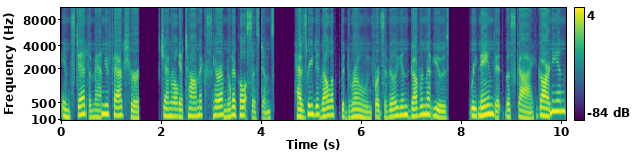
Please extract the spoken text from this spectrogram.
Instead the manufacturer, General Atomics Aeronautical Systems, has redeveloped the drone for civilian government use, renamed it the Sky Guardian,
